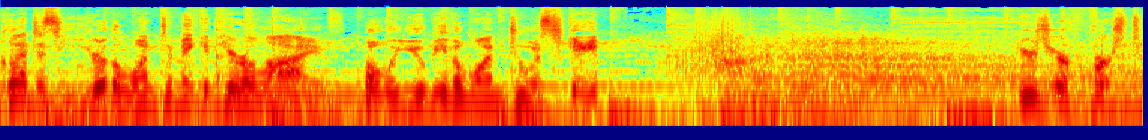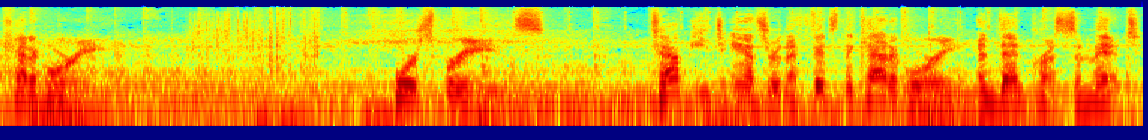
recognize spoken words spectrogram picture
Glad to see you're the one to make it here alive, but will you be the one to escape? Here's your first category. Horse breeds. Tap each answer that fits the category and then press submit.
